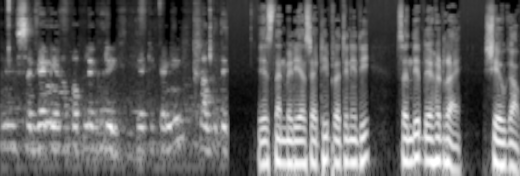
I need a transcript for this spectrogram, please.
आणि सगळ्यांनी आपापल्या घरी या ठिकाणी शांतते एस मीडियासाठी प्रतिनिधी संदीप देहडराय शेवगाव.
